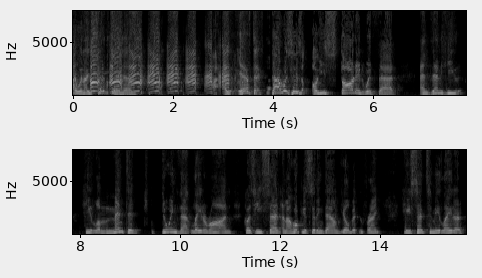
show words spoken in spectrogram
And when I said to him, I, after that was his oh he started with that and then he he lamented doing that later on because he said and i hope you're sitting down gilbert and frank he said to me later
